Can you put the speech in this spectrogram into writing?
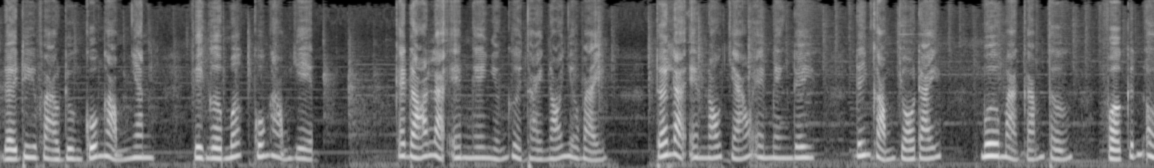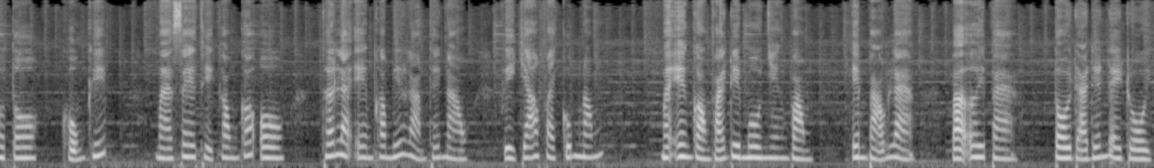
để đi vào đường cuốn họng nhanh vì người mất cuốn họng dẹp. Cái đó là em nghe những người thầy nói như vậy. Thế là em nấu cháo em mang đi. Đến cổng chỗ đấy, Mưa mà cảm tưởng Vỡ kính ô tô, Khủng khiếp. Mà xe thì không có ô. Thế là em không biết làm thế nào, Vì cháo phải cúng nóng. Mà em còn phải đi mua nhan vòng. Em bảo là, Bà ơi bà, Tôi đã đến đây rồi.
